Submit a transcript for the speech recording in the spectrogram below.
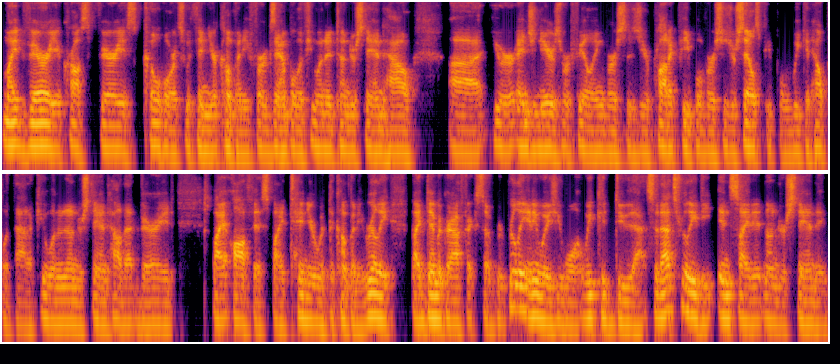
might vary across various cohorts within your company. For example, if you wanted to understand how uh, your engineers were feeling versus your product people versus your salespeople, we could help with that. If you wanted to understand how that varied by office, by tenure with the company, really by demographic subgroup, really any ways you want. We could do that. So that's really the insight and understanding.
